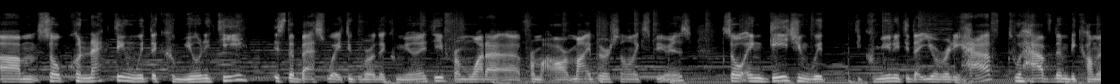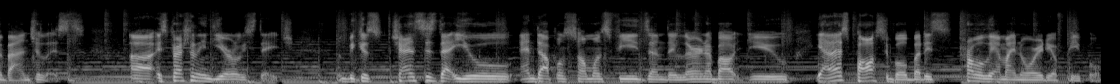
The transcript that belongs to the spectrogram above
Um, so connecting with the community is the best way to grow the community from what I, uh, from our my personal experience. So engaging with the community that you already have to have them become evangelists, uh, especially in the early stage because chances that you'll end up on someone's feeds and they learn about you yeah that's possible but it's probably a minority of people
